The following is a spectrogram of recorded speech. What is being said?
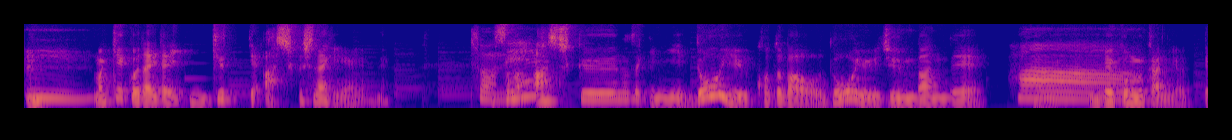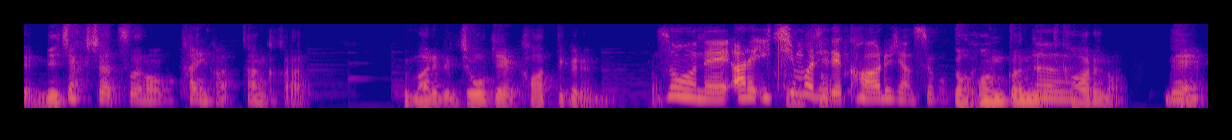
うんまあ、結構大体ギュッて圧縮しなきゃいけないんだよね。そうね。その圧縮の時にどういう言葉をどういう順番で入れ込むかによってめちゃくちゃその短歌短歌から生まれる情景が変わってくるの。そうね。あれそう1文字で変わるじゃんすごく。そう本当にうん変わるの。で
